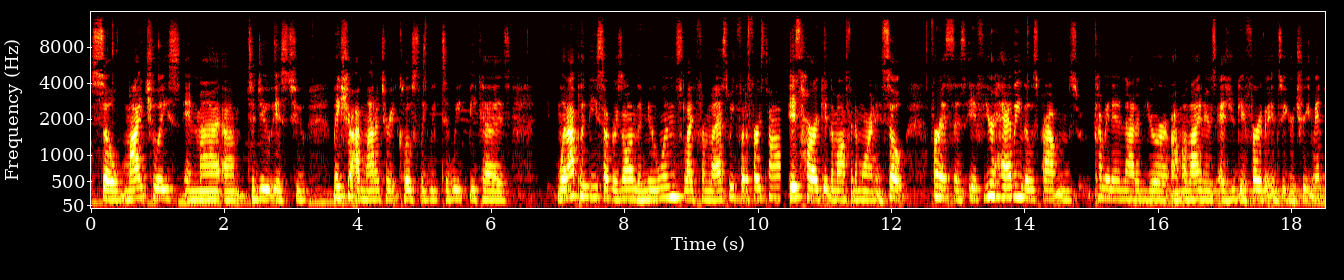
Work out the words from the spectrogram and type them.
So my choice and my um, to do is to make sure I monitor it closely week to week because when I put these suckers on, the new ones, like from last week for the first time, it's hard getting them off in the morning. So for instance, if you're having those problems coming in and out of your um, aligners as you get further into your treatment,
